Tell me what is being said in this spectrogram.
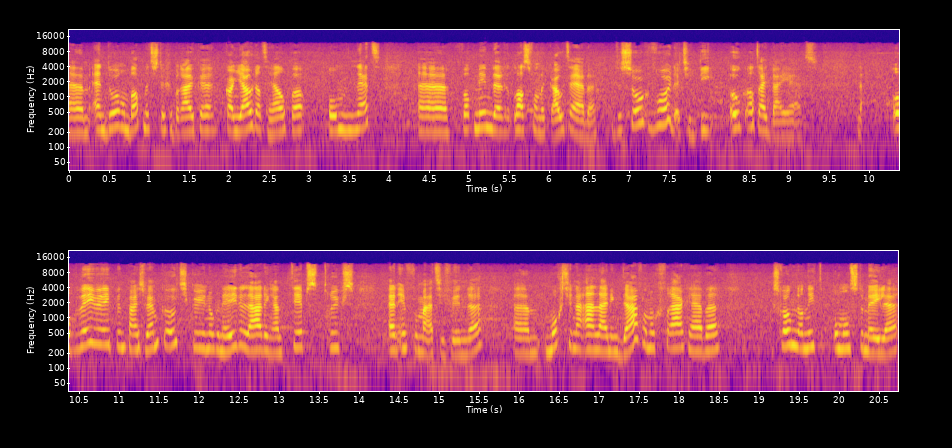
Um, en door een badmuts te gebruiken kan jou dat helpen om net uh, wat minder last van de kou te hebben. Dus zorg ervoor dat je die ook altijd bij je hebt. Nou, op www.mijnzwemcoach kun je nog een hele lading aan tips, trucs en informatie vinden. Um, mocht je naar aanleiding daarvan nog vragen hebben, schroom dan niet om ons te mailen.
